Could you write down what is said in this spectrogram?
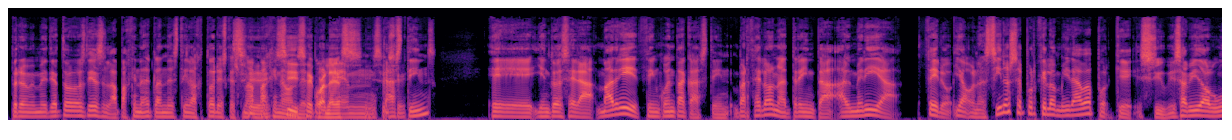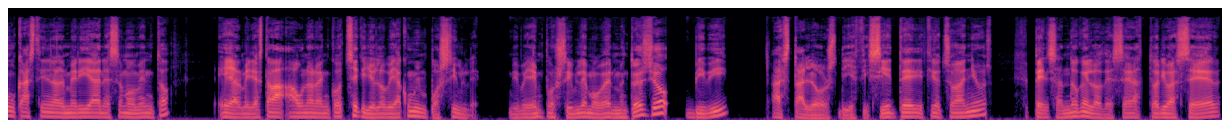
pero me metía todos los días en la página de Clandestino Actores, que es una página sí, donde ponen castings, eh, y entonces era Madrid 50 casting, Barcelona 30, Almería 0. Y aún así no sé por qué lo miraba, porque si hubiese habido algún casting en Almería en ese momento, eh, Almería estaba a una hora en coche que yo lo veía como imposible. Me veía imposible moverme. Entonces yo viví hasta los 17, 18 años pensando que lo de ser actor iba a ser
